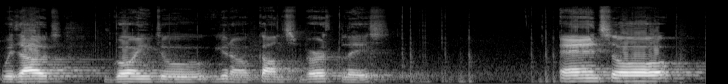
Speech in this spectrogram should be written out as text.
without going to, you know, Kant's birthplace. And so,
